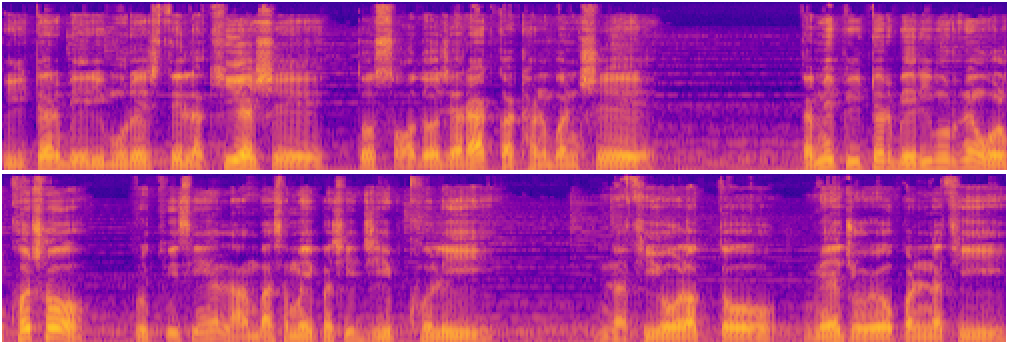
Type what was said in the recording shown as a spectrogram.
પીટર બેરીમુરે જ તે લખી હશે, તો સોદો જરા કઠણ બનશે. તમે પીટર બેરીમુરને ઓળખો છો? પૃથ્વીસિંહે લાંબા સમય પછી જીભ ખોલી. નથી ઓળખતો, મેં જોયો પણ નથી,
